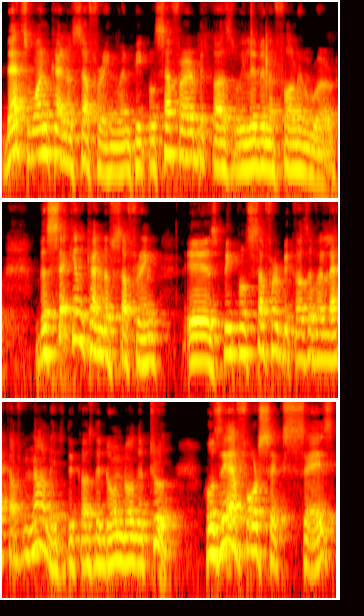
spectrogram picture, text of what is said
that's one kind of suffering when people suffer because we live in a fallen world. The second kind of suffering is people suffer because of a lack of knowledge, because they don't know the truth. Hosea 4 6 says,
